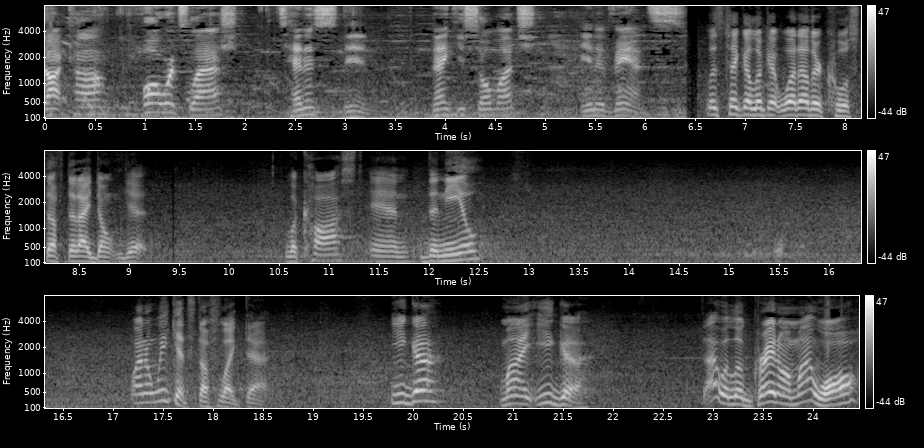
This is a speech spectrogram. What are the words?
buymeacoffee.com forward slash tennis spin. Thank you so much in advance. Let's take a look at what other cool stuff that I don't get. Lacoste and Daniil. Why don't we get stuff like that? Iga, my Iga. That would look great on my wall.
